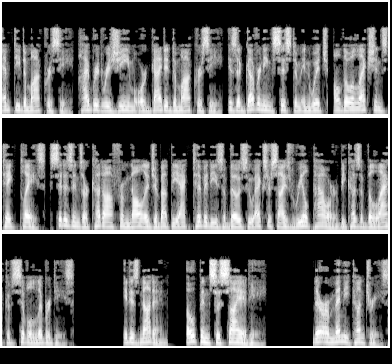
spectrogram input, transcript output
empty democracy, hybrid regime or guided democracy, is a governing system in which, although elections take place, citizens are cut off from knowledge about the activities of those who exercise real power because of the lack of civil liberties. It is not an «open society». There are many countries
